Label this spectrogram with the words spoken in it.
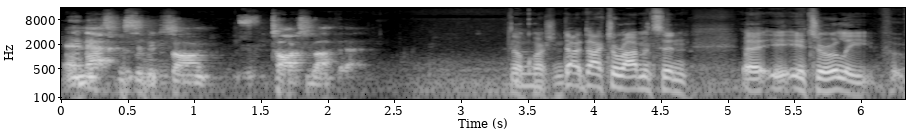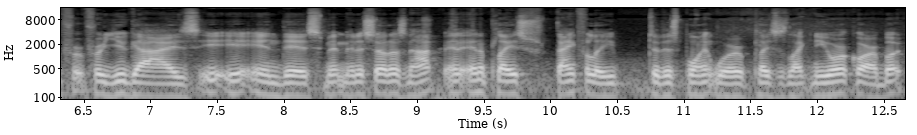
And that specific song talks about that. No question. Dr. Robinson, uh, it's early for, for, you guys in this. Minnesota's not in a place, thankfully, to this point where places like New York are. But,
